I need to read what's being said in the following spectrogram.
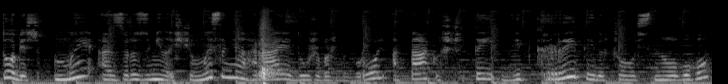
Тобі ж, ми зрозуміли, що мислення грає дуже важливу роль, а також що ти відкритий до чогось нового.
